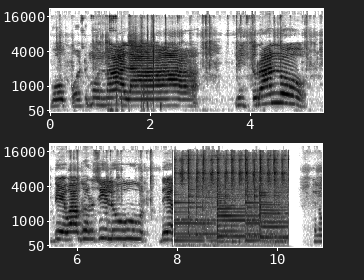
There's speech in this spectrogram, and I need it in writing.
पोपट म्हणाला मित्रांनो देवा घरची लूट देव हॅलो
